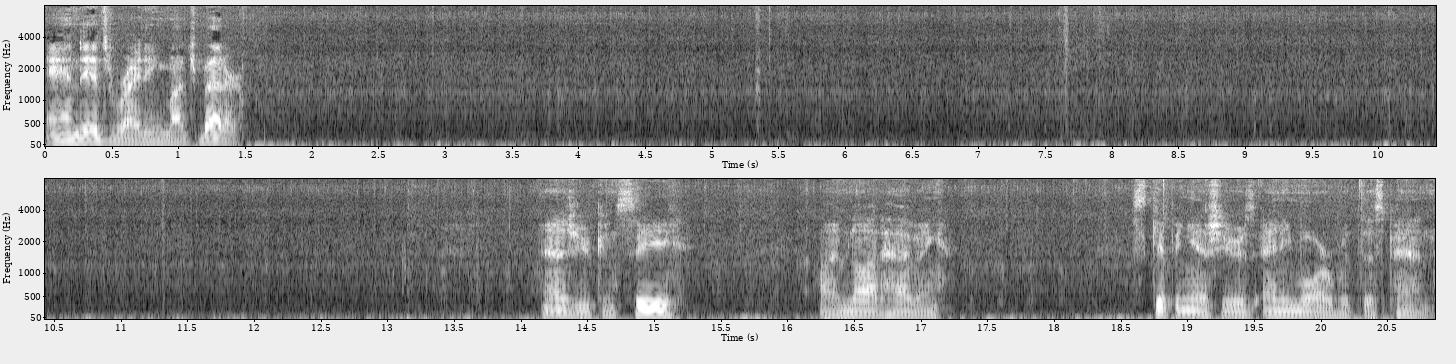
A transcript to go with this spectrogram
and it's writing much better. As you can see I'm not having skipping issues anymore with this pen.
